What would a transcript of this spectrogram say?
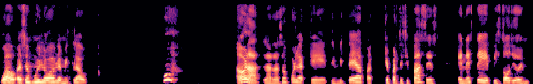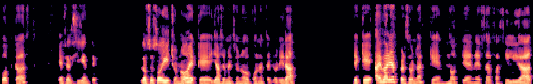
Wow, eso es muy loable, mi Clau. Ahora, la razón por la que te invité a que participases en este episodio en podcast es el siguiente. Los uso dicho, ¿no? De que ya se mencionó con anterioridad. De que hay varias personas que no tienen esa facilidad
